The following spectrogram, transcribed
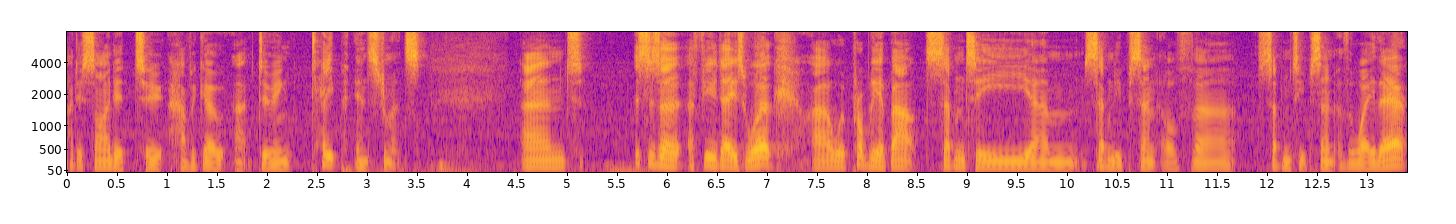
I decided to have a go at doing tape instruments. And this is a, a few days work. Uh, we're probably about 70 um, 70% of 70% uh, of the way there.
